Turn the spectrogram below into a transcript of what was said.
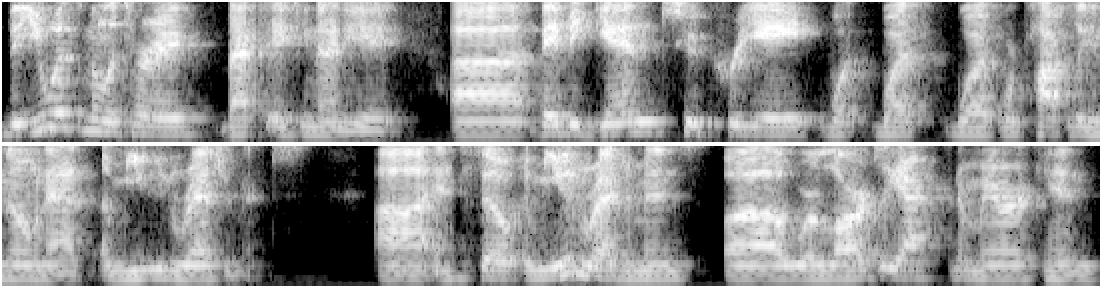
the U.S. military, back to 1898, uh, they began to create what, what, what were popularly known as immune regiments. Uh, and so immune regiments uh, were largely African American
